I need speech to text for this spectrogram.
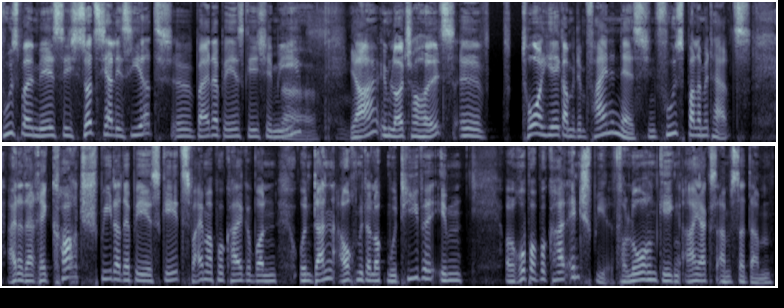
fußballmäßig sozialisiert äh, bei der BSG Chemie. Ja, ja im Leutscher Holz. Äh, Torjäger mit dem feinen Näschen, Fußballer mit Herz, einer der Rekordspieler der BSG, zweimal Pokal gewonnen und dann auch mit der Lokmotive im Europapokal-Endspiel, verloren gegen Ajax Amsterdam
